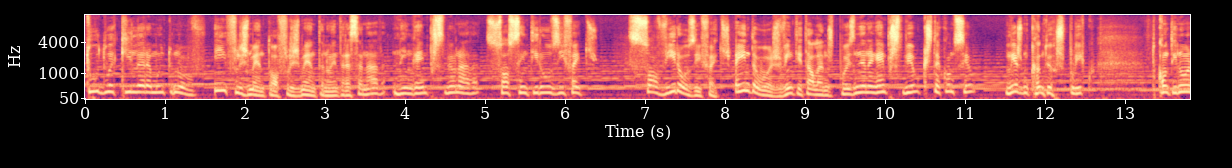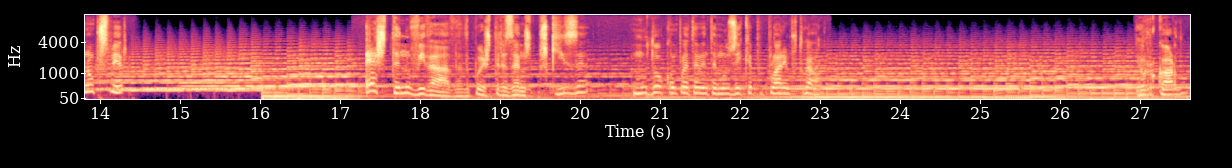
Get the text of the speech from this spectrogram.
tudo aquilo era muito novo. Infelizmente ou felizmente, não interessa nada, ninguém percebeu nada. Só sentiram os efeitos. Só viram os efeitos. Ainda hoje, 20 e tal anos depois, ainda ninguém percebeu que isto aconteceu. Mesmo quando eu explico, continua a não perceber. Esta novidade, depois de três anos de pesquisa, mudou completamente a música popular em Portugal. Eu recordo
